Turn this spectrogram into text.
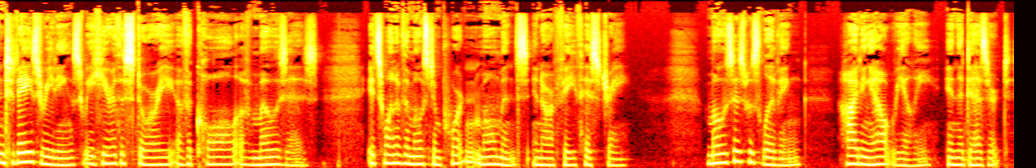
In today's readings, we hear the story of the call of Moses. It's one of the most important moments in our faith history. Moses was living, hiding out really, in the desert.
